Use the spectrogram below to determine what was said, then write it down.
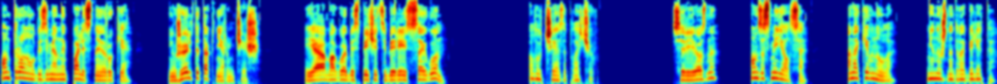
Он тронул безымянный палец на ее руке. «Неужели ты так нервничаешь? Я могу обеспечить тебе рейс в Сайгон». «Лучше я заплачу». «Серьезно?» Он засмеялся. Она кивнула. «Мне нужно два билета».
